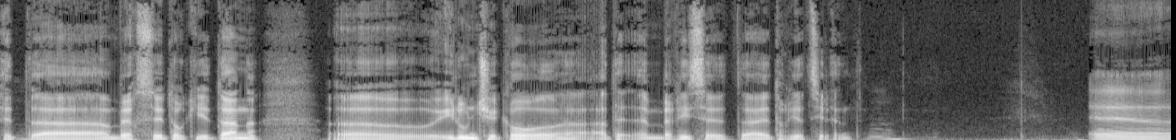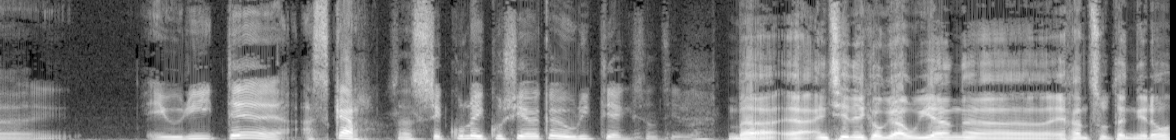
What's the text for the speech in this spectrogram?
Eta berze tokietan, uh, iruntxeko berriz eta etorriat ziren. Uh, eurite azkar, sekula ikusi abeko euriteak izan ziren. Ba, haintzineko gauian, uh, errantzuten gero,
